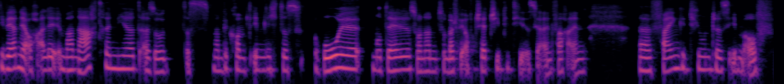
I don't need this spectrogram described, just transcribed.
Die werden ja auch alle immer nachtrainiert, also dass man bekommt eben nicht das rohe Modell, sondern zum Beispiel auch ChatGPT ist ja einfach ein äh, feingetuntes, eben auf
